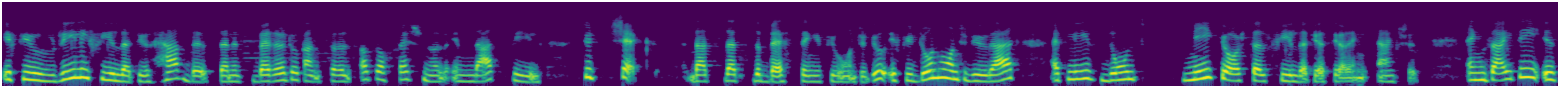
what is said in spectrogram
If you really feel that you have this, then it's better to consult a professional in that field to check. That's that's the best thing if you want to do. If you don't want to do that, at least don't make yourself feel that yes, you're anxious. Anxiety is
